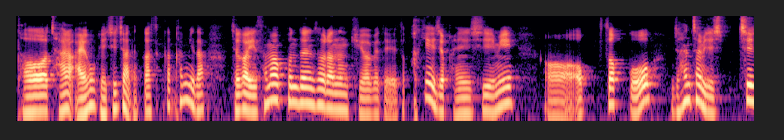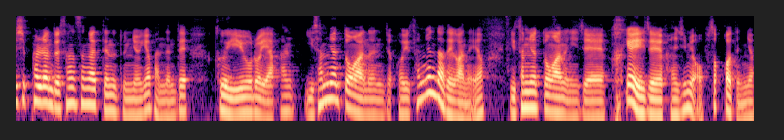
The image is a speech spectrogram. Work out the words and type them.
더 잘 알고 계시지 않을까 생각합니다. 제가 이 사막 콘덴서라는 기업에 대해서 크게 이제 관심이 어, 없었고 이제 한참 이제 17, 18년도에 상승할 때는 눈여겨 봤는데 그 이후로 약 한 2, 3년 동안은 이제 거의 3년 다 돼가네요. 2, 3년 동안은 이제 크게 이제 관심이 없었거든요.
